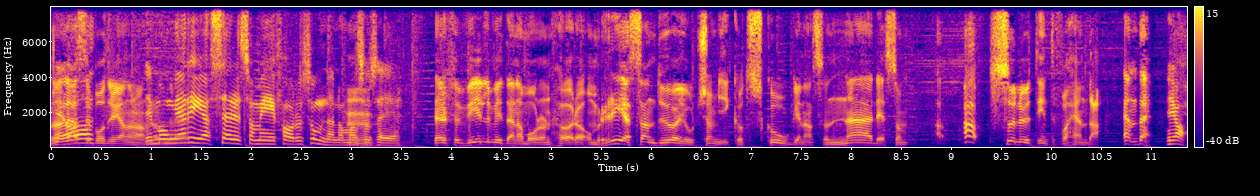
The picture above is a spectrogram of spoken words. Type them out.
Ja, läser både det ena och det Det andra. är många resor som är i farozonen om man så säger. Därför vill vi denna morgon höra om resan du har gjort som gick åt skogen, alltså när det som absolut inte får hända, hände. Ja.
